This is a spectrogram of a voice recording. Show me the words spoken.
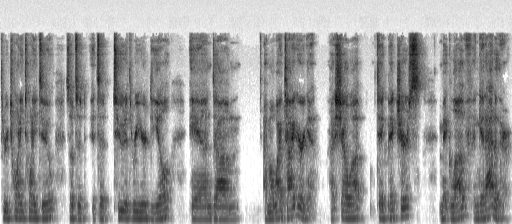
through twenty twenty two. So it's a it's a two to three year deal, and um, I'm a white tiger again. I show up, take pictures, make love, and get out of there.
